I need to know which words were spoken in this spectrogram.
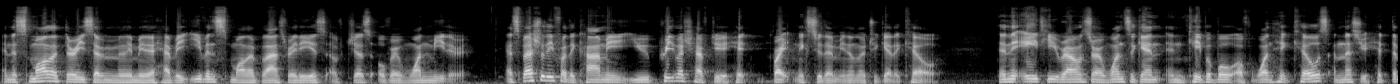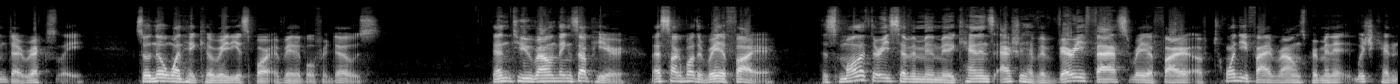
and the smaller 37mm have an even smaller blast radius of just over 1 meter. Especially for the Kami, you pretty much have to hit right next to them in order to get a kill. Then the AT rounds are once again incapable of one-hit kills unless you hit them directly. So no one-hit kill radius bar available for those. Then to round things up here, let's talk about the rate of fire. The smaller 37mm cannons actually have a very fast rate of fire of 25 rounds per minute which can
